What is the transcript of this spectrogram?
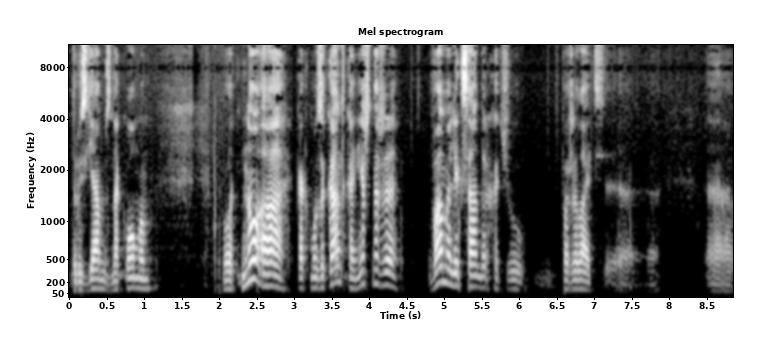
друзьям, знакомым. Вот. Ну, а как музыкант, конечно же, вам, Александр, хочу пожелать э, э,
